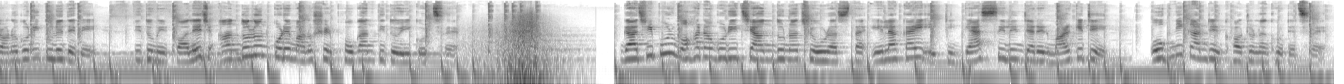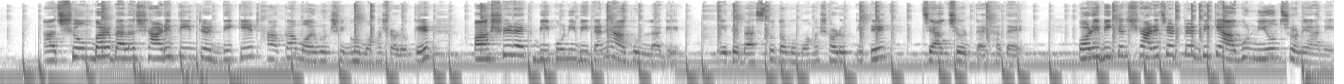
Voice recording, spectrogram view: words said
জনগণই তুলে দেবে। তিতুমির কলেজ আন্দোলন করে মানুষের ভোগান্তি তৈরি করছে। গাজীপুর মহানগরী চান্দনা চৌরাস্তা এলাকায় একটি গ্যাস সিলিন্ডারের মার্কেটে অগ্নিকাণ্ডের ঘটনা ঘটেছে। আজ সোমবার বেলা সাড়ে তিনটার দিকে ঢাকা ময়মনসিংহ মহাসড়কে পাশের এক বিপণী বিতানে আগুন লাগে। এতে ব্যস্ততম মহাসড়কটিতে যানজট দেখা দেয়। পরে বিকেল সাড়ে চারটার দিকে আগুন নিয়ন্ত্রণে আনে।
